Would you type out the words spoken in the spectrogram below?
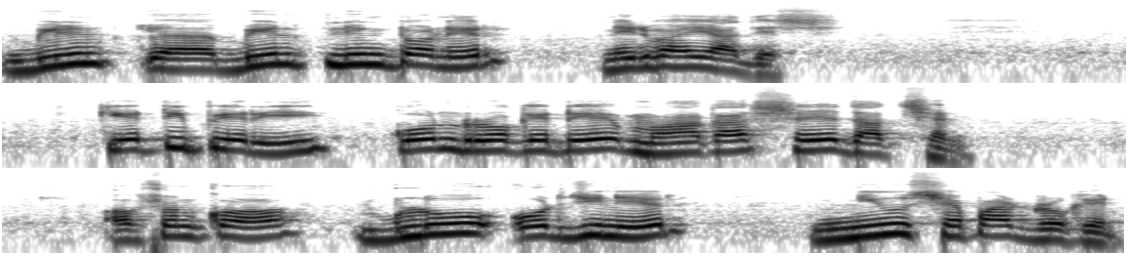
বিল বিল ক্লিংটনের নির্বাহী আদেশ। কেটি পেরি কোন রকেটে মহাকাশে যাচ্ছেন? অপশন ক, ব্লু অরিজিনের নিউ শেপার্ড রকেট।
